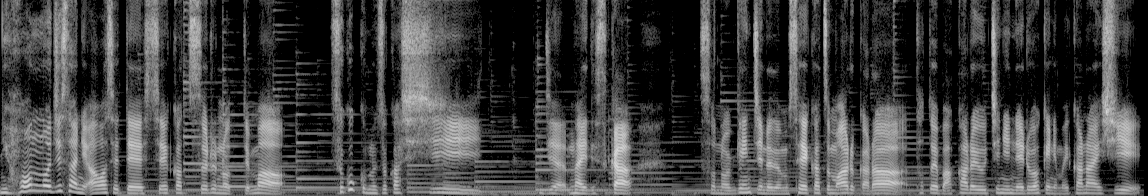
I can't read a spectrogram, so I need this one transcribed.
日本の時差に合わせて生活するのってまあすごく難しいじゃないですか。その現地でも生活もあるから例えば明るいうちに寝るわけにもいかないし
